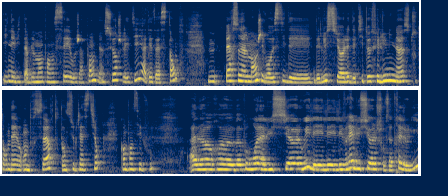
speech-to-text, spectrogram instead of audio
inévitablement penser au Japon, bien sûr, je l'ai dit, à des estampes. Personnellement, j'y vois aussi des, des, lucioles, des petites effets lumineuses, tout en, en douceur, tout en suggestion. Qu'en pensez-vous? Alors, euh, bah, pour moi, la luciole, oui, les, les, les, vraies lucioles, je trouve ça très joli.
